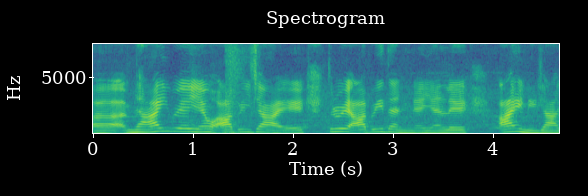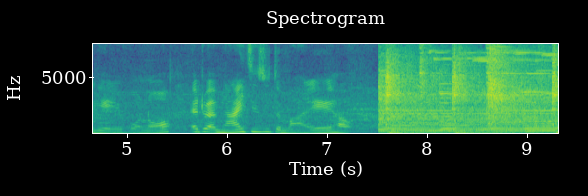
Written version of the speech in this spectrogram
အအများကြီးပဲရန်ကိုအားပေးကြရယ်သူတို့ရဲ့အားပေးတဲ့အနေနဲ့ရန်လဲအားရင်နေကြခဲ့ရယ်ပေါ့နော်အဲ့အတွက်အများကြီးကျေးဇူးတင်ပါတယ်ဟုတ်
